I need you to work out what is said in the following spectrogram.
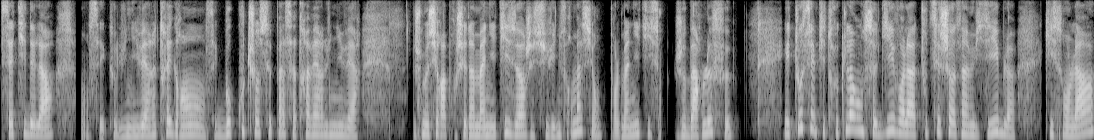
cette idée-là. On sait que l'univers est très grand. On sait que beaucoup de choses se passent à travers l'univers. Je me suis rapprochée d'un magnétiseur. J'ai suivi une formation pour le magnétisme. Je barre le feu. Et tous ces petits trucs-là, on se dit, voilà, toutes ces choses invisibles qui sont là,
